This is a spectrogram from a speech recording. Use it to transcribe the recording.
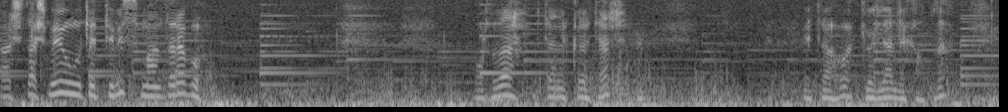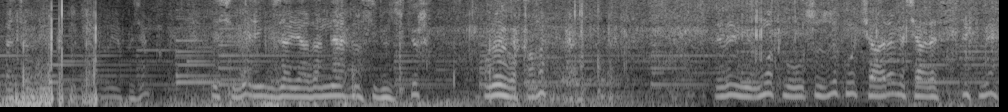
Karşılaşmayı umut ettiğimiz manzara bu. Ortada bir tane krater. Etrafı göllerle kaplı. Ben tabii. Biz şimdi en güzel yerden ne nasıl gözükür ona bir bakalım. Dediğim gibi umut mu, umutsuzluk mu, çare mi, çaresizlik mi?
